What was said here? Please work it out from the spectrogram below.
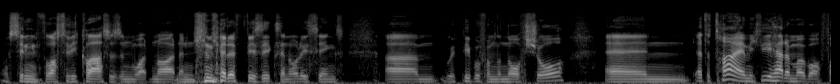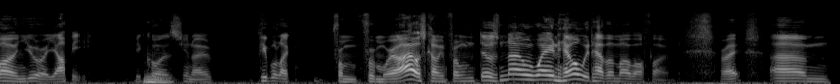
I was sitting in philosophy classes and whatnot and metaphysics and all these things um, with people from the north shore. And at the time if you had a mobile phone you were a yuppie because mm. you know people like from from where i was coming from there was no way in hell we'd have a mobile phone right? Um,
